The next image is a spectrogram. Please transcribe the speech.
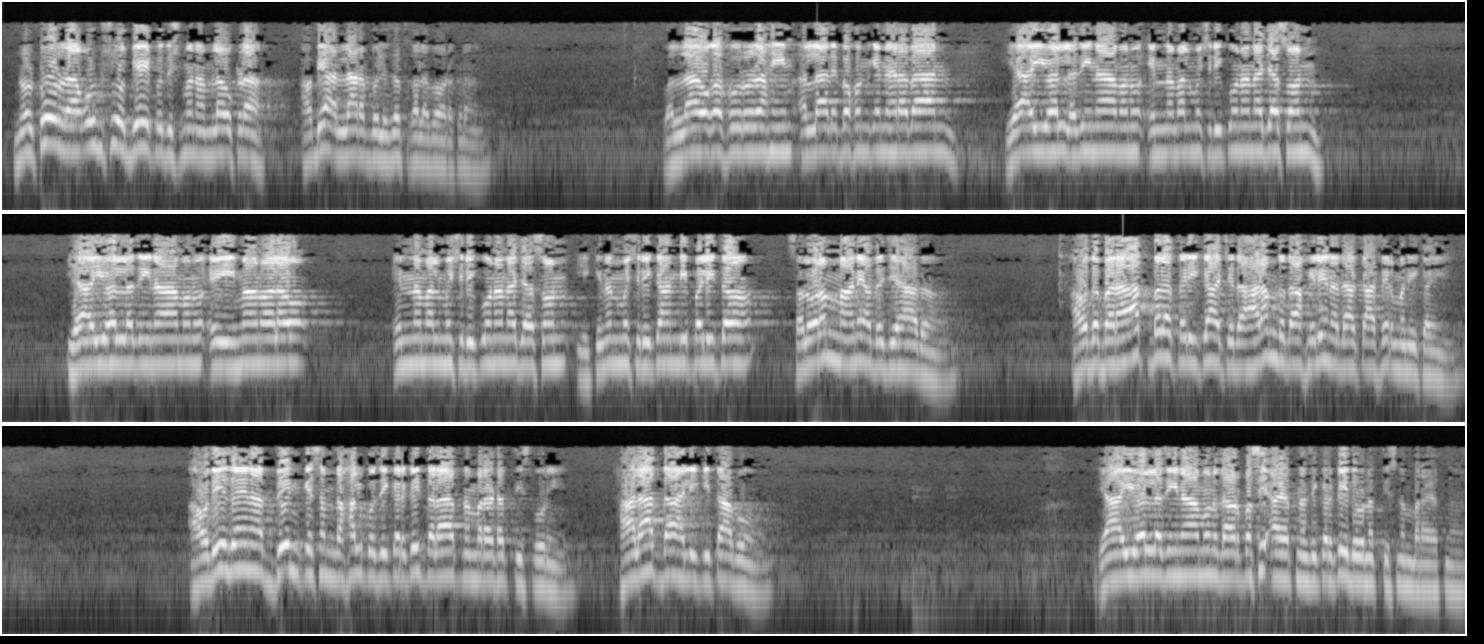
نو ټول راغون شو بیا په دشمن حمله وکړه او بیا الله رب العزت غلبه ورکړه والله غفور رحیم الله دې بخون کې مهربان یا ایها الذین آمنو انما المشرکون نجس یا ایها الذین آمنو ایمان ولو انما المشرکون نجس یقینا مشرکان دی پلیت سلورم معنی د جهاد او د برائت بل طریقه چې د حرم د داخلي نه دا کافر منی کوي او دې زینا دیم قسم د خلکو ذکر کوي درات نمبر 38 پوری حالات د اهلی کتابو یا ایو الذین آمنو دا ورپسې آیت نه ذکر کوي د 29 نمبر آیت نه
